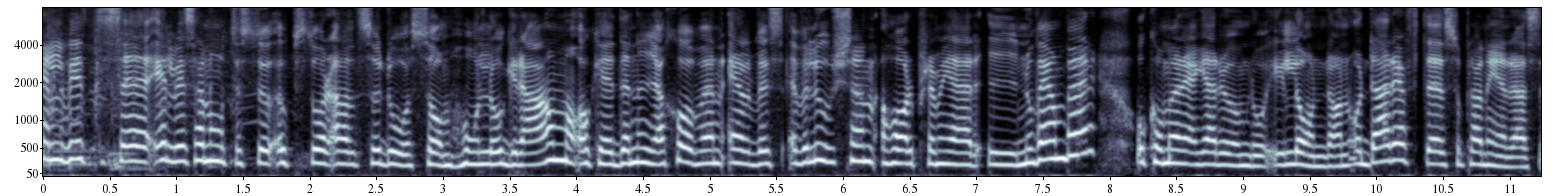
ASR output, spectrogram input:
Elvis, eh, Elvis han återuppstår alltså då som hologram och eh, den nya showen Elvis Evolution har premiär i november och kommer äga rum då i London och därefter så planeras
